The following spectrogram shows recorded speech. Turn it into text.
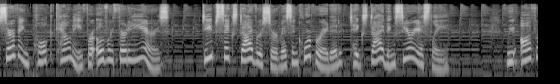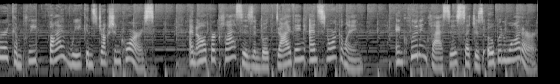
Serving Polk County for over 30 years, Deep Six Diver Service Incorporated takes diving seriously. We offer a complete five week instruction course and offer classes in both diving and snorkeling, including classes such as open water,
